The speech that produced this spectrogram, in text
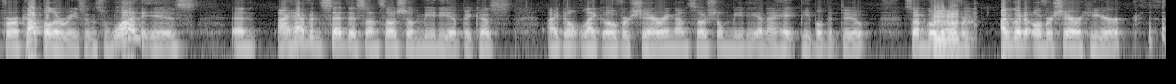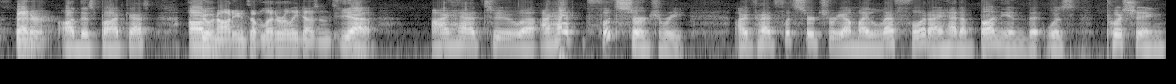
for a couple of reasons. One is, and I haven't said this on social media because I don't like oversharing on social media, and I hate people that do. So I'm going mm-hmm. to over I'm going to overshare here. Better on this podcast um, to an audience of literally dozens. Yeah, I had to. Uh, I had foot surgery. I've had foot surgery on my left foot. I had a bunion that was pushing,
